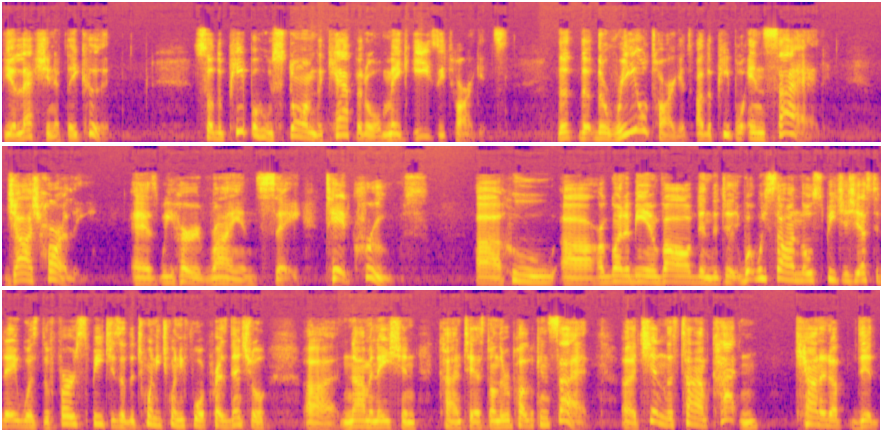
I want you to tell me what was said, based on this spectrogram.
the election if they could. So the people who stormed the Capitol make easy targets. The, the, the real targets are the people inside. Josh Hawley, as we heard Ryan say, Ted Cruz, uh, who uh, are going to be involved in the. What we saw in those speeches yesterday was the first speeches of the 2024 presidential uh, nomination contest on the Republican side. Uh, chinless Tom Cotton counted up, did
